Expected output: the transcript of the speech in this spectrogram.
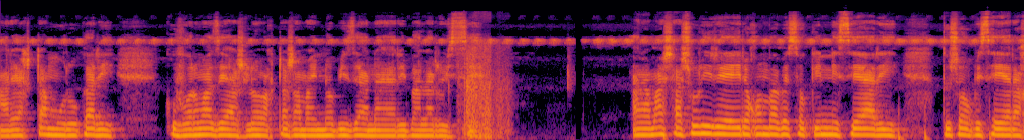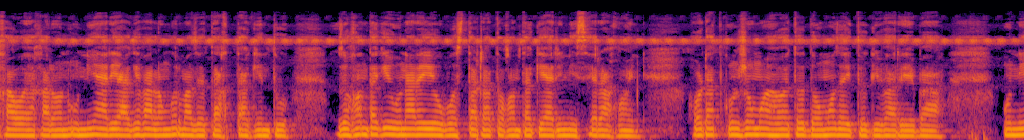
আর একটা মুরুকারি কুফর মাঝে আসলো, একটা সামান্য ভিজা নাই আর বালা রইছে আর আমার শাশুড়িরে এইরকমভাবে চকির নিচে আরি তুষক বিছাইয়া রাখা হয়, কারণ উনি আরি আগে পালঙ্গর মাঝে থাকতা কিন্তু। যখন থাকি উনার এই অবস্থাটা, তখন তাকে আরি নিচে রাখেন হঠাৎ কোন সময় হয়তো দমও যাইতো কিবারে বা উনি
